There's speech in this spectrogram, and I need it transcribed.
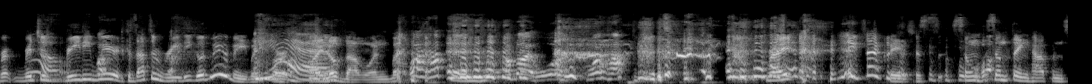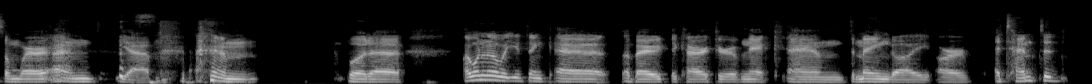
R- which Oh. is really Well- weird because that's a really good movie. But or, Yeah. I love that one. But what happened i'm like what, what happened right exactly it's just some What? something happened somewhere Yeah. and yeah um but uh i want to know what you think uh about the character of nick um the main guy or attempted to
